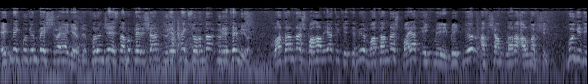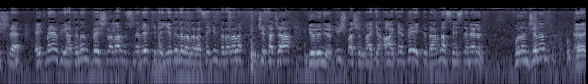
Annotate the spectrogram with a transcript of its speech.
Ekmek bugün 5 liraya geldi. Fırıncı esnafı perişan, üretmek zorunda, üretemiyor. Vatandaş pahalıya tüketemiyor. Vatandaş bayat ekmeği bekliyor akşamlara almak için. Bu gidişle ekmeğin fiyatının 5 liraların üstüne belki de 7 liralara 8 liralara çıkacağı görünüyor. İş başındaki AKP iktidarına seslenelim. Fırıncının e,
